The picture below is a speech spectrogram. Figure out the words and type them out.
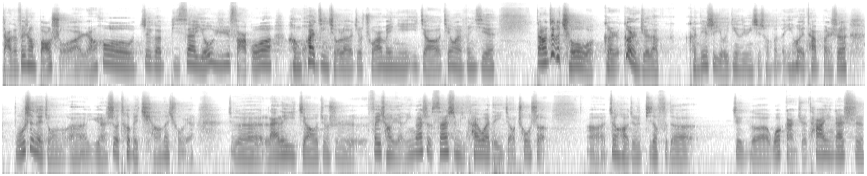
打得非常保守啊，然后这个比赛由于法国很快进球了，就楚阿梅尼一脚天外飞仙。当然，这个球我个人个人觉得肯定是有一定的运气成分的，因为他本身不是那种呃远射特别强的球员，这个来了一脚就是非常远，应该是三十米开外的一脚抽射，啊，正好就是皮特福德，这个我感觉他应该是。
